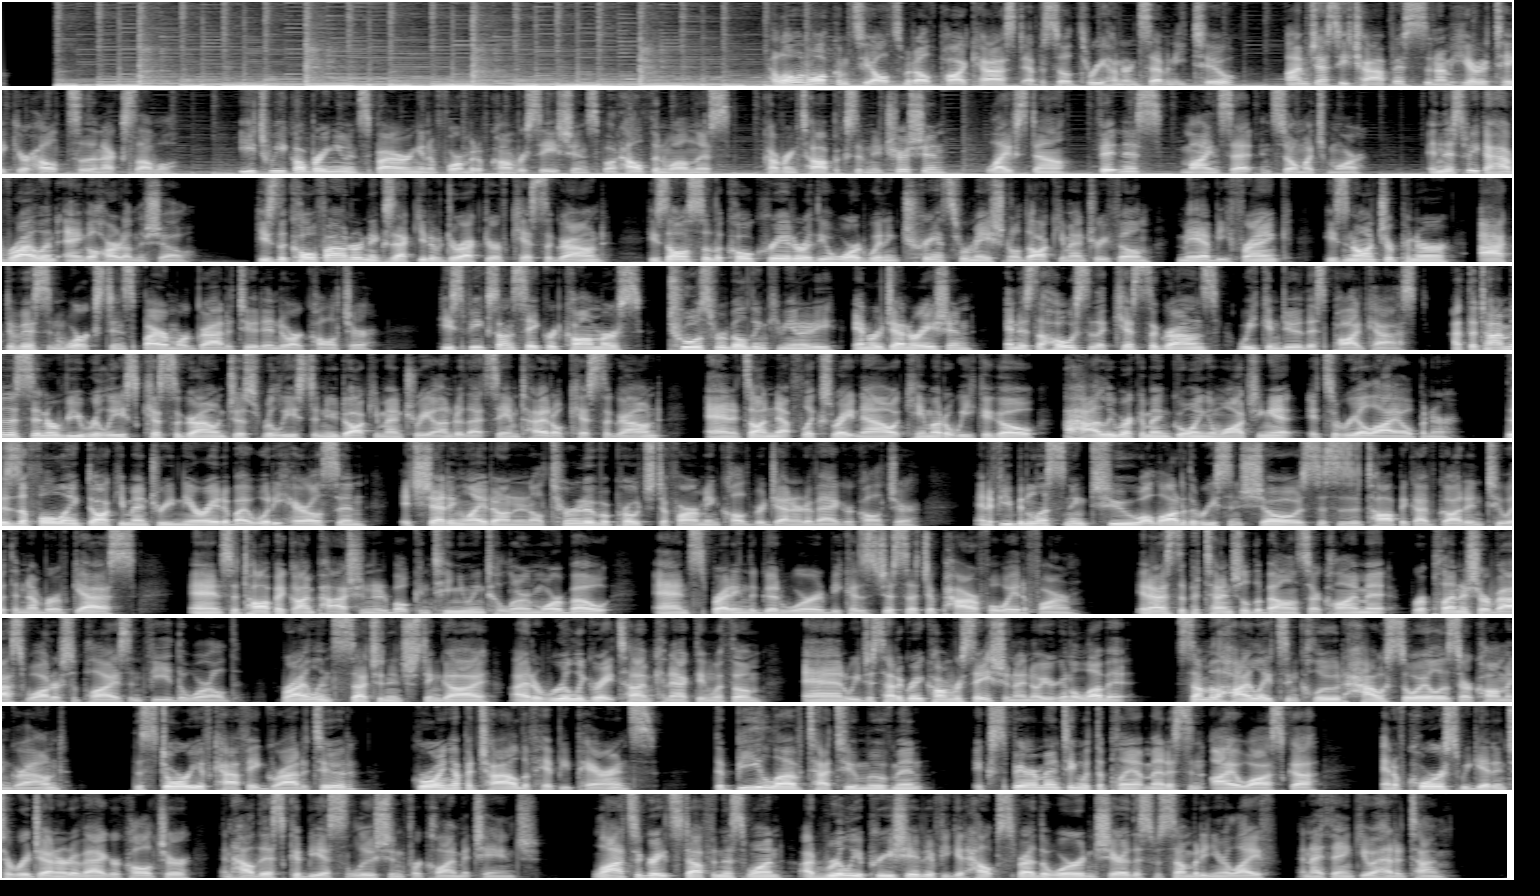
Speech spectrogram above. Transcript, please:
Hello and welcome to the Ultimate Health Podcast, episode 372. I'm Jesse Chappus, and I'm here to take your health to the next level. Each week, I'll bring you inspiring and informative conversations about health and wellness, covering topics of nutrition, lifestyle, fitness, mindset, and so much more. And this week, I have Ryland Engelhart on the show. He's the co founder and executive director of Kiss the Ground. He's also the co creator of the award winning transformational documentary film, May I Be Frank. He's an entrepreneur, activist, and works to inspire more gratitude into our culture. He speaks on sacred commerce, tools for building community, and regeneration, and is the host of the Kiss the Grounds We Can Do This podcast. At the time of this interview release, Kiss the Ground just released a new documentary under that same title, Kiss the Ground, and it's on Netflix right now. It came out a week ago. I highly recommend going and watching it. It's a real eye opener. This is a full length documentary narrated by Woody Harrelson. It's shedding light on an alternative approach to farming called regenerative agriculture. And if you've been listening to a lot of the recent shows, this is a topic I've got into with a number of guests. And it's a topic I'm passionate about continuing to learn more about and spreading the good word because it's just such a powerful way to farm. It has the potential to balance our climate, replenish our vast water supplies, and feed the world. Ryland's such an interesting guy. I had a really great time connecting with him, and we just had a great conversation. I know you're going to love it. Some of the highlights include how soil is our common ground, the story of cafe gratitude, growing up a child of hippie parents, the Be Love tattoo movement, experimenting with the plant medicine ayahuasca, and of course, we get into regenerative agriculture and how this could be a solution for climate change. Lots of great stuff in this one. I'd really appreciate it if you could help spread the word and share this with somebody in your life, and I thank you ahead of time.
